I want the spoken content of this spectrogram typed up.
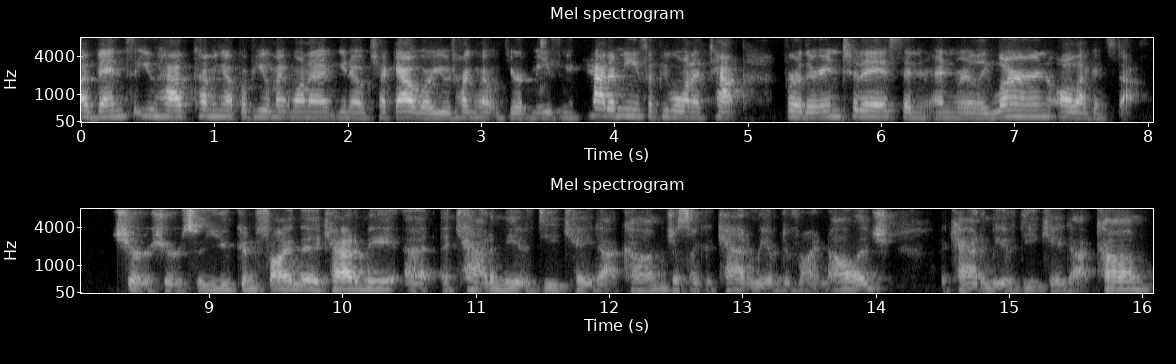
events that you have coming up or people might want to you know check out where you're talking about with your amazing academy so people want to tap further into this and, and really learn all that good stuff Sure, sure. So you can find the Academy at academyofdk.com, just like Academy of Divine Knowledge, academyofdk.com.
